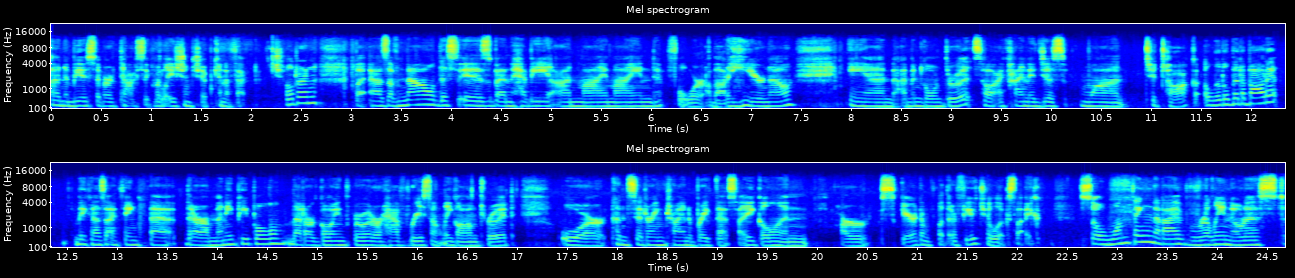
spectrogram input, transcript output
an abusive or toxic relationship can affect children. But as of now, this has been heavy on my mind for about a year now, and I've been going through it. So I kind of just want to talk a little bit about it because I think that there are many people that are going through it or have recently gone through it or considering trying to break that cycle and are scared of what their future looks like. So, one thing that I've really noticed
